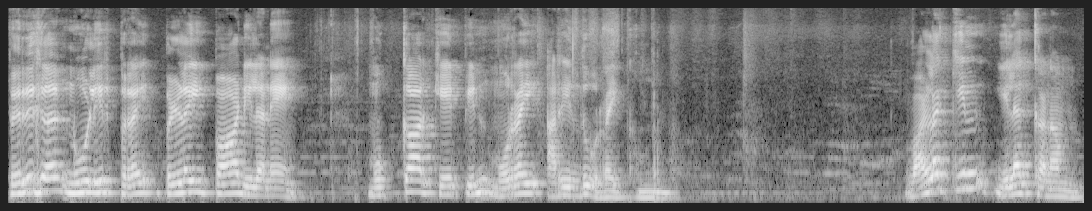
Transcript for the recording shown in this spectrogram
பெருக நூலிற் பிறை பிழைப்பாடிலனே. முக்கார் கேட்பின் முறை அறிந்து உரைக்கும். வழக்கின் இலக்கணம்.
